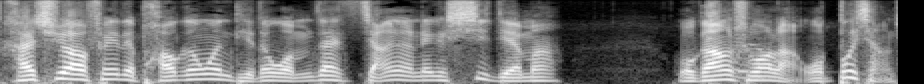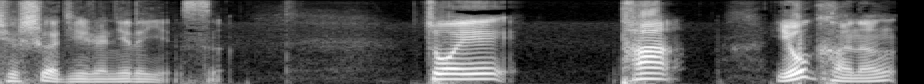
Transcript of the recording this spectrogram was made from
还需要非得刨根问底的？我们再讲讲这个细节吗？我刚说了，我不想去涉及人家的隐私。作为他，有可能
